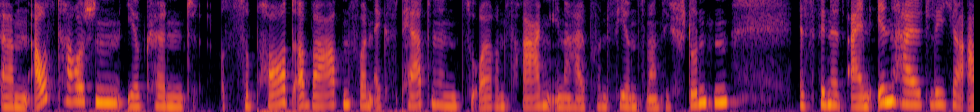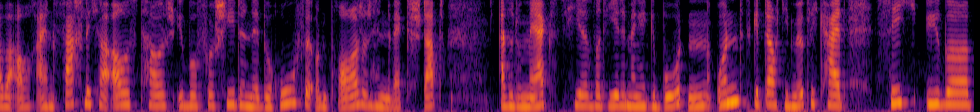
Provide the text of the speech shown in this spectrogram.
ähm, austauschen. Ihr könnt Support erwarten von Expertinnen zu euren Fragen innerhalb von 24 Stunden. Es findet ein inhaltlicher, aber auch ein fachlicher Austausch über verschiedene Berufe und Branchen hinweg statt. Also du merkst, hier wird jede Menge geboten und es gibt auch die Möglichkeit, sich über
